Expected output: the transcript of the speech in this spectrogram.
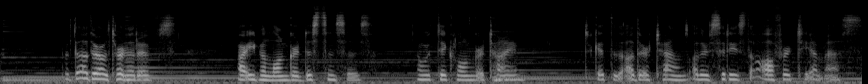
But the other alternatives are even longer distances and would take longer time to get to the other towns, other cities that offer TMS.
